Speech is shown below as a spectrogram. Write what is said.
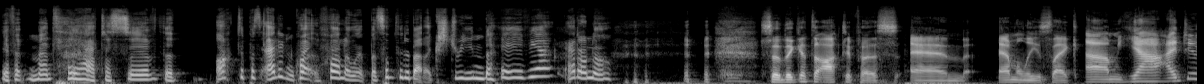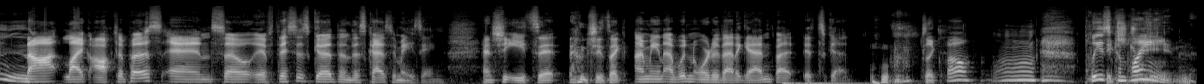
if it meant he had to serve the octopus. I didn't quite follow it, but something about extreme behavior. I don't know. So they get to octopus, and Emily's like, "Um, yeah, I do not like octopus, and so if this is good, then this guy's amazing." And she eats it, and she's like, "I mean, I wouldn't order that again, but it's good." it's like, well, mm, please complain.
